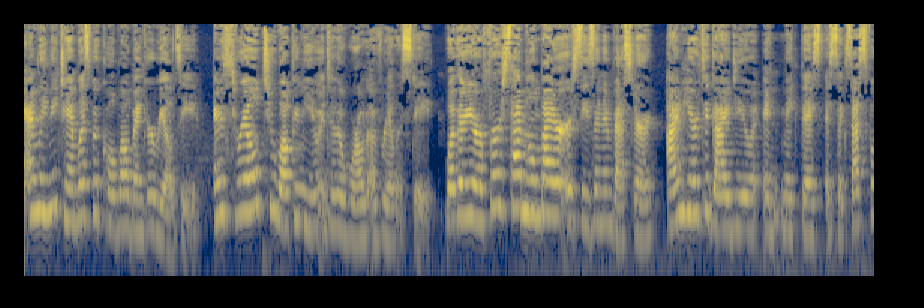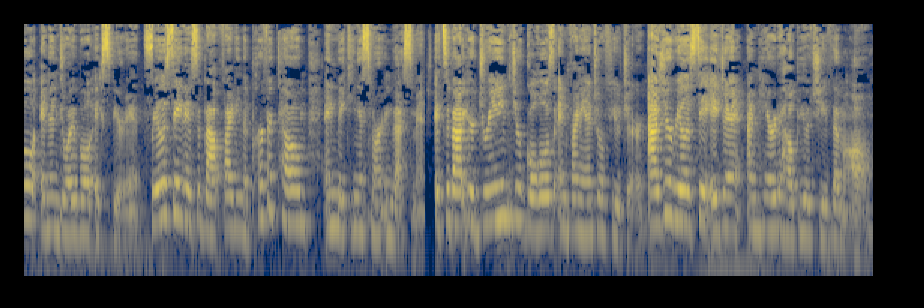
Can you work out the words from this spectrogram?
I'm Lainy Chambliss with Coldwell Banker Realty. I'm thrilled to welcome you into the world of real estate. Whether you're a first-time homebuyer or seasoned investor, I'm here to guide you and make this a successful and enjoyable experience. Real estate is about finding the perfect home and making a smart investment. It's about your dreams, your goals, and financial future. As your real estate agent, I'm here to help you achieve them all.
